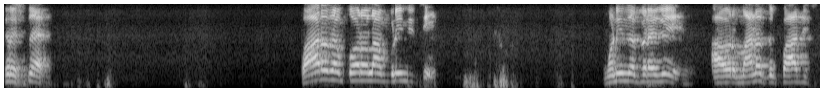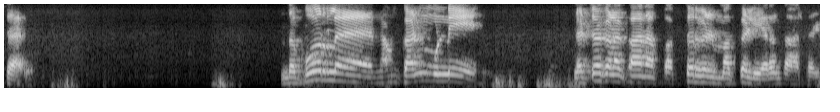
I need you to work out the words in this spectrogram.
கிருஷ்ணர். பாரத போரெல்லாம் முடிஞ்சிச்சு. முடிந்த பிறகு அவர் மனசு பாதிச்சிட்டாரு. இந்த போர்ல நம் கண் முன்னே லட்சக்கணக்கான பக்தர்கள் மக்கள் இறந்தார்கள்.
